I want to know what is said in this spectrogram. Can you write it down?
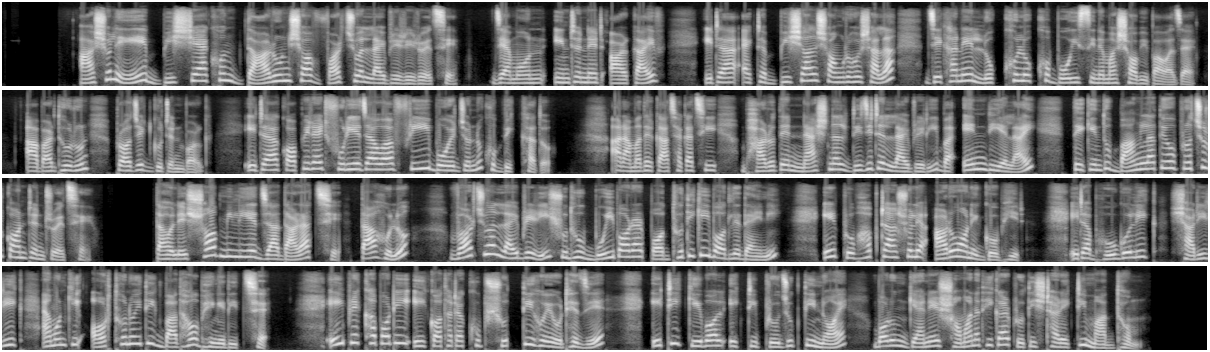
আসলে বিশ্বে এখন দারুণ সব ভার্চুয়াল লাইব্রেরি রয়েছে, যেমন ইন্টারনেট আর্কাইভ, এটা একটা বিশাল সংগ্রহশালা যেখানে লক্ষ লক্ষ বই, সিনেমা সবই পাওয়া যায়। আবার ধরুন, প্রজেক্ট গুটেনবার্গ, এটা কপিরাইট ফুরিয়ে যাওয়া ফ্রি বইয়ের জন্য খুব বিখ্যাত। আর আমাদের কাছাকাছি ভারতের ন্যাশনাল ডিজিটাল লাইব্রেরি বা এনডিএলআই তে কিন্তু বাংলাতেও প্রচুর কন্টেন্ট রয়েছে। তাহলে সব মিলিয়ে যা দাঁড়াচ্ছে তা হল ভার্চুয়াল লাইব্রেরি শুধু বই পড়ার পদ্ধতিকেই বদলে দেয়নি, এর প্রভাবটা আসলে আরও অনেক গভীর। এটা ভৌগোলিক, শারীরিক, এমনকি অর্থনৈতিক বাধাও ভেঙে দিচ্ছে। এই প্রেক্ষাপটেই এই কথাটা খুব সত্যি হয়ে ওঠে যে, এটি কেবল একটি প্রযুক্তি নয়, বরং জ্ঞানের সমানাধিকার প্রতিষ্ঠার একটি মাধ্যম।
